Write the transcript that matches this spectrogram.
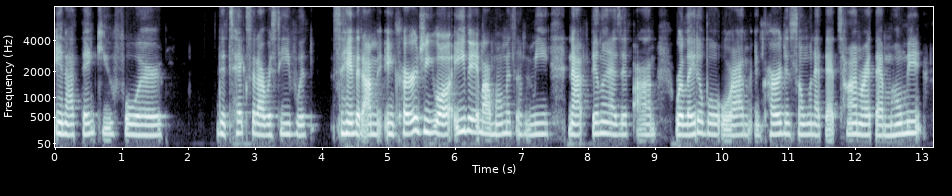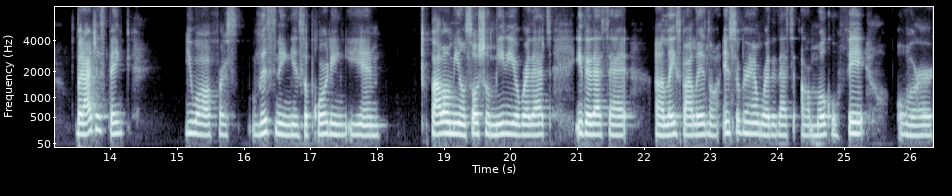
And I thank you for the text that I receive with saying that I'm encouraging you all, even in my moments of me not feeling as if I'm relatable or I'm encouraging someone at that time or at that moment. But I just thank you all for listening and supporting and follow me on social media where that's either that's at uh, Lace by Lens on Instagram, whether that's um, Mogul Fit or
